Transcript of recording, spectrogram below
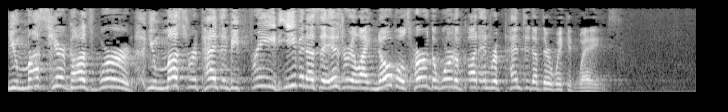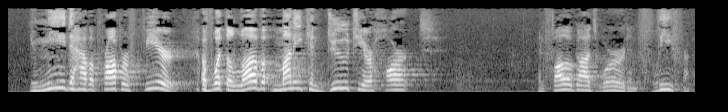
You must hear God's word. You must repent and be freed, even as the Israelite nobles heard the word of God and repented of their wicked ways. You need to have a proper fear of what the love of money can do to your heart. And follow God's word and flee from it.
